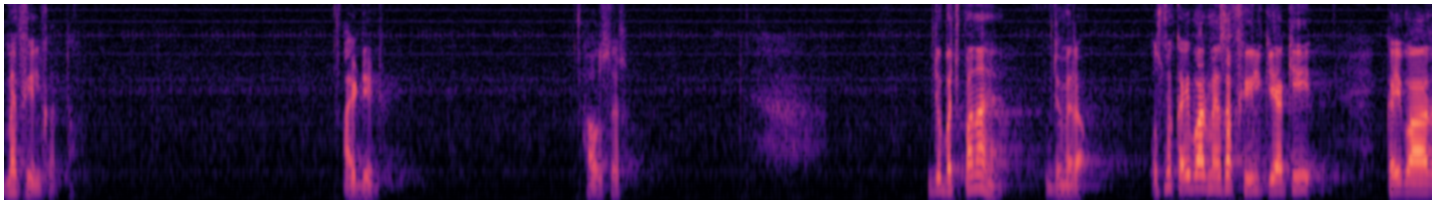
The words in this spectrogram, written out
मैं फील करता हूँ। आई डिड हाउ सर जो बचपना है, जो मेरा, उसमें कई बार मैं ऐसा फील किया कि कई बार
